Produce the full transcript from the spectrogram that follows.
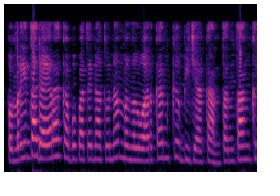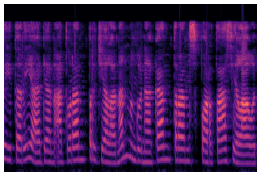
pemerintah daerah Kabupaten Natuna mengeluarkan kebijakan tentang kriteria dan aturan perjalanan menggunakan transportasi laut.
